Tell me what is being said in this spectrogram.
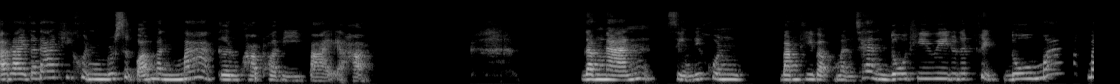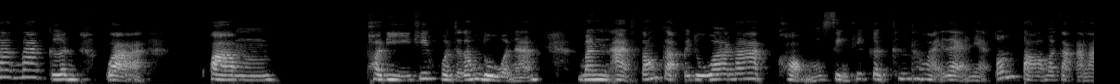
อะไรก็ได้ที่คุณรู้สึกว่ามันมากเกินความพอดีไปอะค่ะ ดังนั้นสิ่งที่คุณบางทีแบบเหมือนเช่น ดูทีวีดูเน็ตฟลิกดูมากมากมากเกินกว่าความพอดีที่ควรจะต้องดูนะ มันอาจจะต้องกลับไปดูว่ารากของสิ่งที่เกิดขึ้นทั้งหลายแหล่เนี่ย ต้นตอมาจากอะไร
